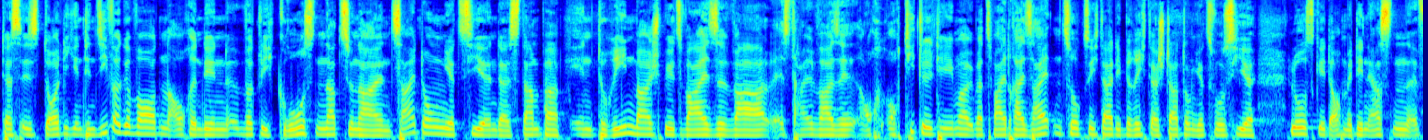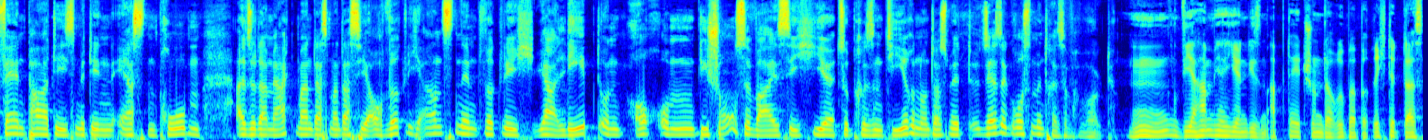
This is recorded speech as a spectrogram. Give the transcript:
das ist deutlich intensiver geworden, auch in den wirklich großen nationalen Zeitungen. Jetzt hier in der Stamper in Turin beispielsweise war es teilweise auch, auch Titelthema. Über zwei, drei Seiten zog sich da die Berichterstattung, jetzt wo es hier losgeht, auch mit den ersten Fanpartys, mit den ersten Proben. Also da merkt man, dass man das hier auch wirklich ernst nimmt, wirklich ja, lebt und auch um die Chance weiß, sich hier zu präsentieren und das mit sehr, sehr großem Interesse verfolgt. Mm, Wir haben ja hier in diesem Update schon darüber berichtet, dass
